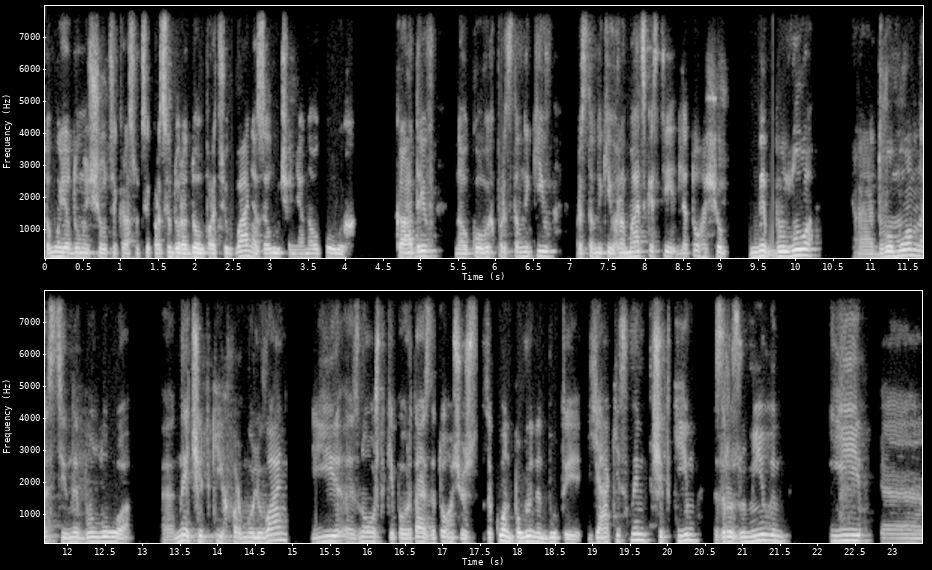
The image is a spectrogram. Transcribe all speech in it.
Тому я думаю, що це якраз оце процедура доопрацювання, залучення наукових кадрів, наукових представників, представників громадськості для того, щоб не було е, двомовності, не було е, нечітких формулювань. І е, знову ж таки повертаюся до того, що ж закон повинен бути якісним, чітким, зрозумілим і е,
